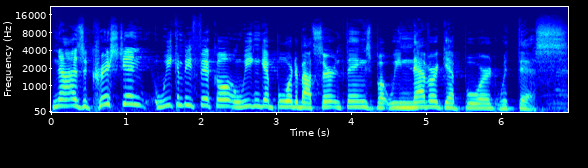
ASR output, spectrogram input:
Now, as a Christian, we can be fickle and we can get bored about certain things, but we never get bored with this.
